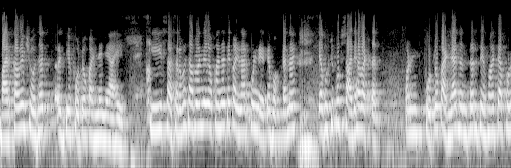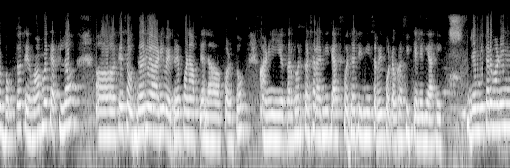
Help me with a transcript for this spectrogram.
बारकावे शोधत जे फोटो काढलेले आहेत की सर्वसामान्य लोकांना ते कळणार पण नाही. ते बघताना त्या गोष्टी खूप साध्या वाटतात. पण फोटो काढल्यानंतर जेव्हा ते आपण बघतो तेव्हा मग त्यातलं ते सौंदर्य आणि वेगळेपणा आपल्याला कळतो. आणि करमरकर सरांनी त्याच पद्धतीने सगळी फोटोग्राफी केलेली आहे. म्हणजे मी तर म्हणेन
